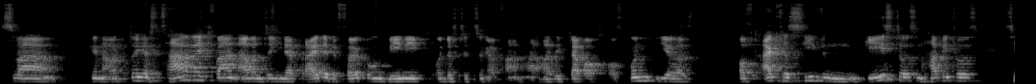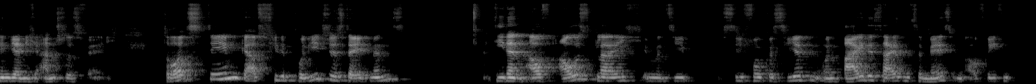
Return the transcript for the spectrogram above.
zwar genau durchaus zahlreich waren, aber natürlich in der Breite der Bevölkerung wenig Unterstützung erfahren haben. Also ich glaube auch aufgrund ihres oft aggressiven Gestus und Habitus sind ja nicht anschlussfähig. Trotzdem gab es viele politische Statements, die dann auf Ausgleich im Prinzip sich fokussierten und beide Seiten zur Mäßigung aufriefen.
